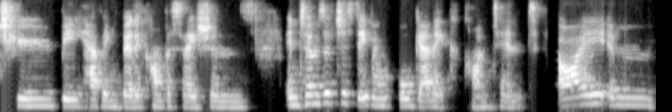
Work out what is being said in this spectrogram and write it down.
to be having better conversations in terms of just even organic content i am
